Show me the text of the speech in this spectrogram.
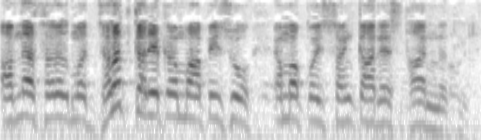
આવનાર સરહદમાં જલદ કાર્યક્રમ આપીશું. એમાં કોઈ શંકાને સ્થાન નથી.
